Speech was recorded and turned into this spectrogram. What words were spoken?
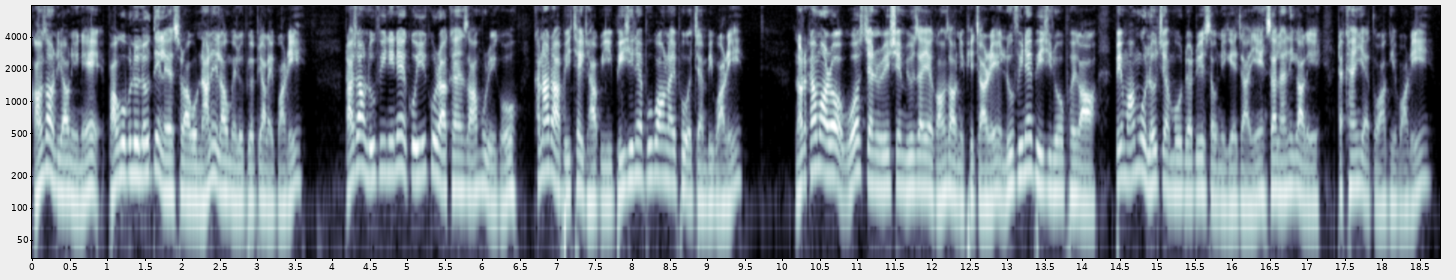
ခေါင်းဆောင်တယောက်အနေနဲ့ဘာကိုဘယ်လိုလုပ်တင်လဲဆိုတာကိုနားလည်လောက်မယ်လို့ပြောပြလိုက်ပါတယ်။ဒါကြောင့်လူဖီအနေနဲ့ကိုရေးကိုရာခံစားမှုတွေကိုခဏတာဘေးချိတ်ထားပြီး BG နဲ့ပူးပေါင်းလိုက်ဖို့အကြံပေးပါတယ်။နောက်တစ်ခါမှာတော့ Wars Generation မျိုးဆက်ရဲ့ခေါင်းဆောင်တွေဖြစ်ကြတဲ့ Luffy နဲ့ BG တို့အဖွဲ့ကပင်မောင်းကိုလှုပ်ကြံမှုအတွက်တွေ့ဆုံနေခဲ့ကြရင်ဇလန်လီကလည်းတခန်းရက်သွားခဲ့ပါတယ်။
